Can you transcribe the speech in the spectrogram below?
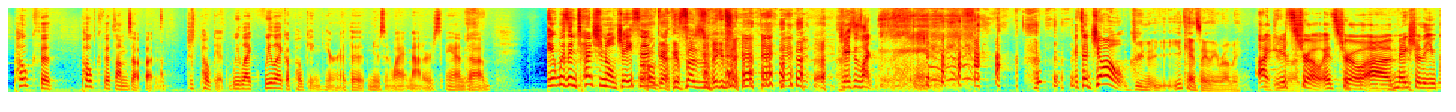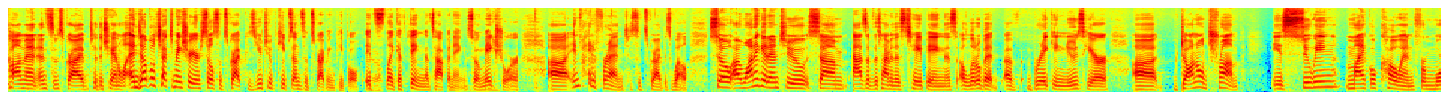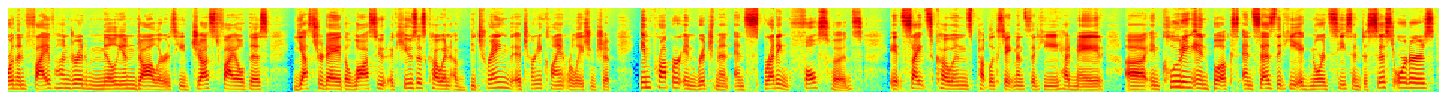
poke the poke the thumbs up button. Just poke it. We like we like a poking here at the News and Why It Matters, and um, it was intentional, Jason. Okay, so I was just making sure. Jason's like, it's a joke. You can't say anything around me. I, it's true. It's true. Uh, make sure that you comment and subscribe to the channel, and double check to make sure you're still subscribed because YouTube keeps unsubscribing people. It's like a thing that's happening. So make sure. Uh, invite a friend to subscribe as well. So I want to get into some, as of the time of this taping, this a little bit of breaking news here. Uh, Donald Trump is suing Michael Cohen for more than $500 million. He just filed this yesterday. The lawsuit accuses Cohen of betraying the attorney client relationship, improper enrichment, and spreading falsehoods. It cites Cohen's public statements that he had made, uh, including in books, and says that he ignored cease and desist orders.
